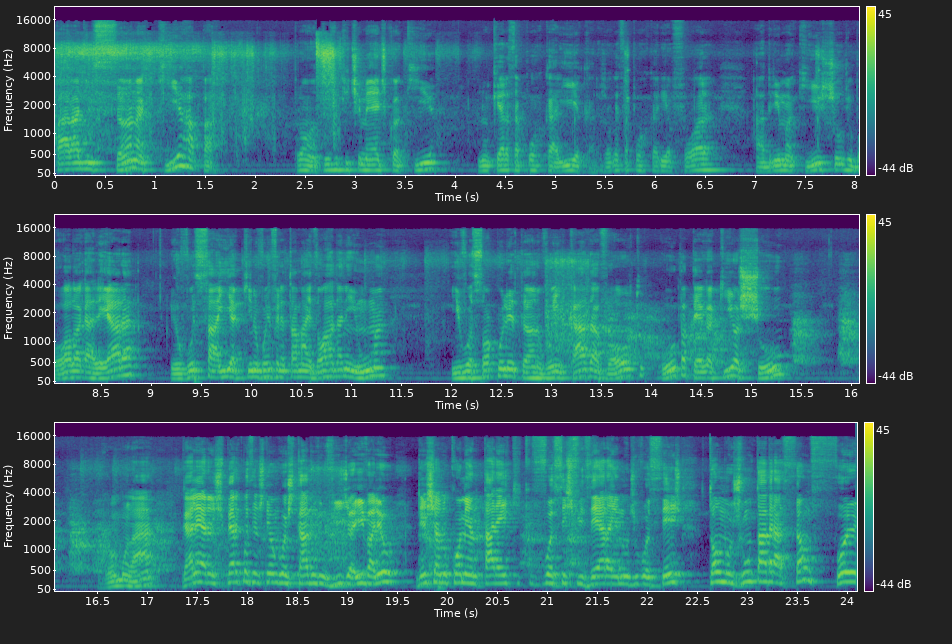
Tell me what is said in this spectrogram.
parada insana aqui, rapaz. Pronto, uso o kit médico aqui. Não quero essa porcaria, cara. Joga essa porcaria fora. Abrimos aqui, show de bola. Galera, eu vou sair aqui, não vou enfrentar mais horda nenhuma. E vou só coletando. Vou em cada volta. Opa, pega aqui, ó, show. Vamos lá. Galera, eu espero que vocês tenham gostado do vídeo aí, valeu? Deixa no comentário aí o que, que vocês fizeram aí no de vocês. Tamo junto, abração, foi!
